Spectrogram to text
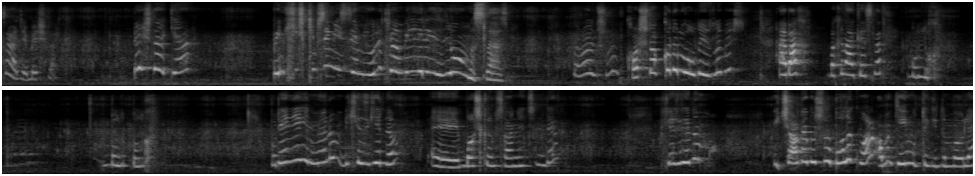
Sadece 5 like. 5 like ya. Beni hiç kimse mi izlemiyor? Lütfen birileri izliyor olması lazım. Ben öyle düşünüyorum. Kaç dakikadır yoldayız la biz? Ha bak. Bakın arkadaşlar. Bulduk. Bulduk bulduk. Buraya niye girmiyorum? Bir kez girdim. Ee, başka bir sahnesinde. Bir kez girdim. İçeride bir sürü balık var ama Game Mode'da girdim böyle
